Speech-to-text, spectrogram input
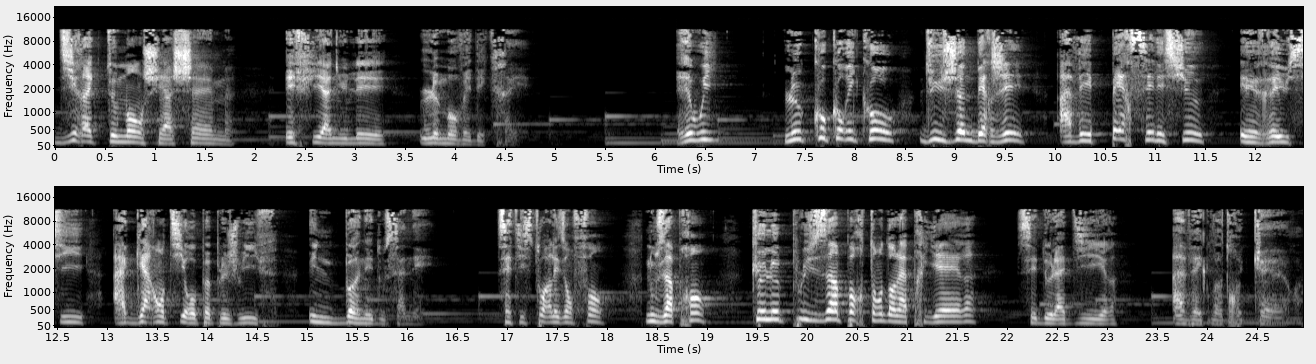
directement chez Hachem et fit annuler le mauvais décret. Eh oui, le cocorico du jeune berger avait percé les cieux et réussit à garantir au peuple juif une bonne et douce année. Cette histoire, les enfants, nous apprend que le plus important dans la prière, c'est de la dire avec votre cœur.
